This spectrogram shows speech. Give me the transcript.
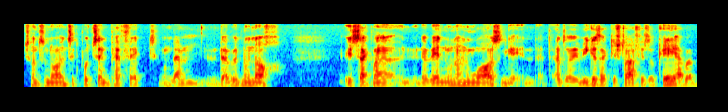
schon zu 90 Prozent perfekt. Und dann, da wird nur noch, ich sag mal, da werden nur noch Nuancen geändert. Also, wie gesagt, die Strafe ist okay, aber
